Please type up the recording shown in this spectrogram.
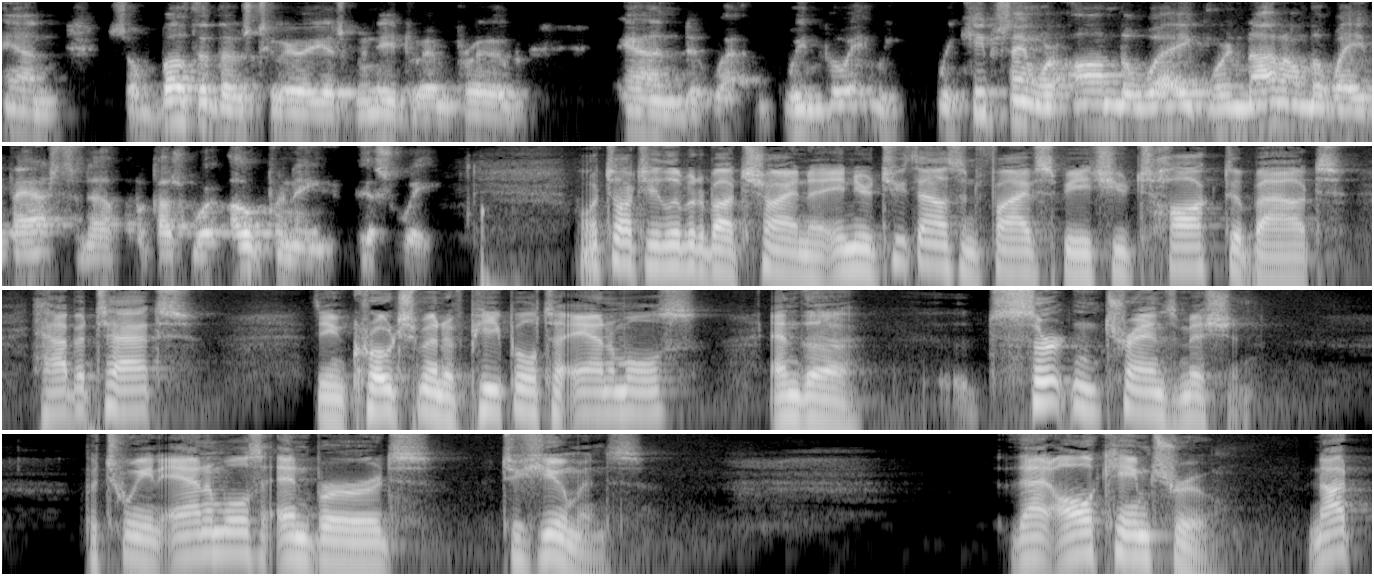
And so both of those two areas we need to improve. And we, we, we keep saying we're on the way. We're not on the way fast enough because we're opening this week. I want to talk to you a little bit about China. In your 2005 speech, you talked about habitat, the encroachment of people to animals, and the certain transmission between animals and birds to humans. That all came true, not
